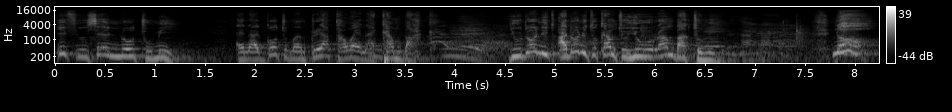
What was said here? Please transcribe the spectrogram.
If you say no to me and I go to my prayer tower and I come back, you don't need I don't need to come to you, you will run back to me. No.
